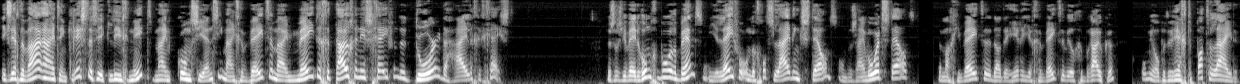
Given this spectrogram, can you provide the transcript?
Ik zeg de waarheid in Christus, ik lieg niet. Mijn conscientie, mijn geweten, mijn medegetuigenisgevende door de Heilige Geest. Dus als je wederom geboren bent en je leven onder Gods leiding stelt, onder zijn woord stelt, dan mag je weten dat de Heer je geweten wil gebruiken om je op het rechte pad te leiden.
